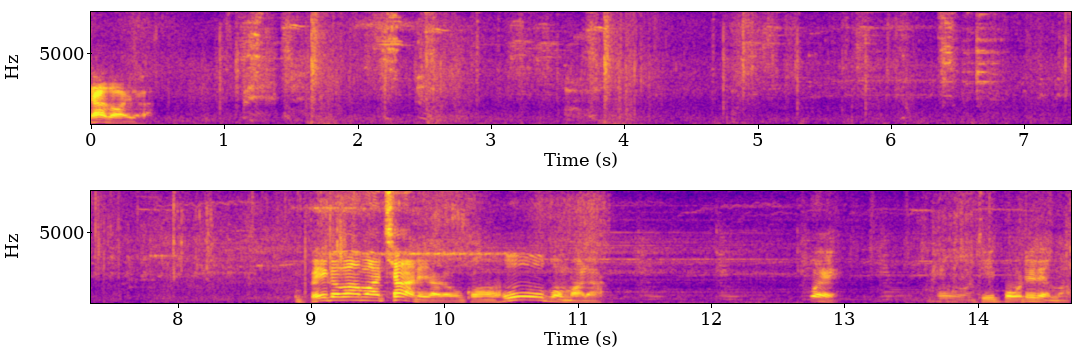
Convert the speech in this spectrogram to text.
ရတော့ရဘယ်ကဘာမှချနေရတော့ကောဟိုးပေါ်မှာလားဝဲ ဟိုဒီပေါ်တဲ့တယ်မှာ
